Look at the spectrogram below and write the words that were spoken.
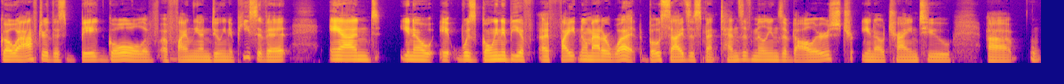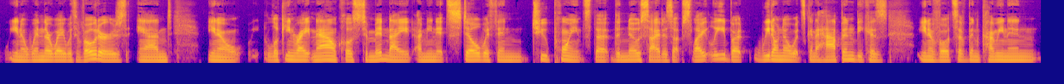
go after this big goal of of finally undoing a piece of it, and you know, it was going to be a, a, fight no matter what. Both sides have spent tens of millions of dollars, tr- you know, trying to uh, you know, win their way with voters. And, you know, looking right now close to midnight, I mean, it's still within two points. The the no side is up slightly, but we don't know what's going to happen because, you know, votes have been coming in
